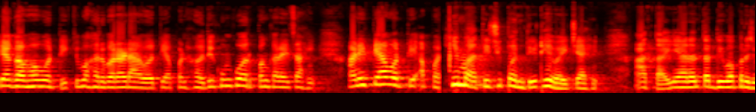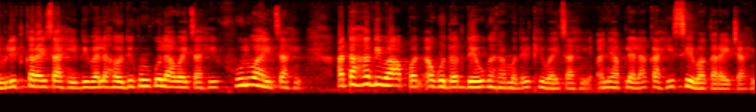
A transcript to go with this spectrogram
या गव्हावरती किंवा हरभरा डाळवरती आपण हळदी कुंकू अर्पण करायचं आहे आणि त्यावरती आपण ही मातीची पंती ठेवायची आहे. आता यानंतर दिवा प्रज्वलित करायचा आहे. दिव्याला हळदी कुंकू लावायचं आहे. फूल व्हायचं आहे. आता हा दिवा आपण अगोदर देवघरामध्ये ठेवायचा आहे आणि आपल्याला काही सेवा करायची आहे.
